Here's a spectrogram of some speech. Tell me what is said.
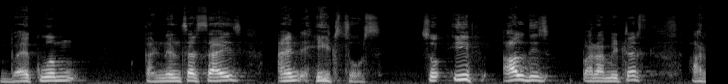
vacuum condenser size and heat source. So, if all these parameters are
